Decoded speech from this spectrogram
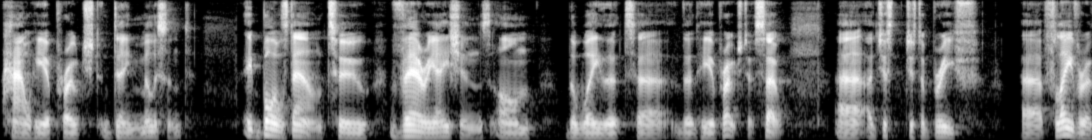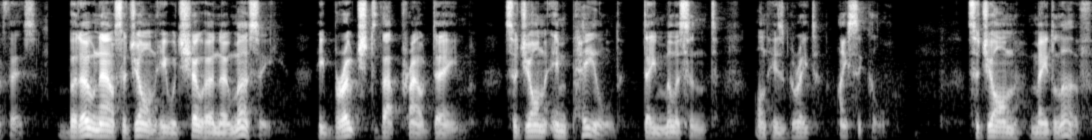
how he approached Dame Millicent. It boils down to variations on the way that uh, that he approached her. So, uh, just just a brief uh, flavour of this. But oh, now Sir John, he would show her no mercy. He broached that proud dame. Sir John impaled Dame Millicent on his great icicle. Sir John made love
